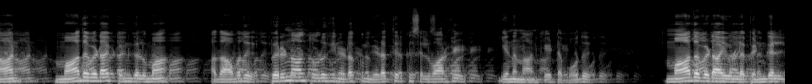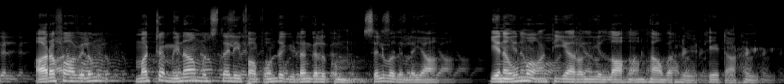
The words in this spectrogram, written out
நான் மாதவிடாய் பெண்களுமா? அதாவது பெருநாள் தொழுகை நடக்கும் இடத்திற்கு செல்வார்கள் என நான் கேட்டபோது மாதவிடாயுள்ள பெண்கள் அரபாவிலும் மற்ற மினா முஸ்தலிஃபா போன்ற இடங்களுக்கும் செல்வதில்லையா? என உம்மு ஆத்தியார் அலி அல்லாஹ் அவர்கள் கேட்டார்கள்.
